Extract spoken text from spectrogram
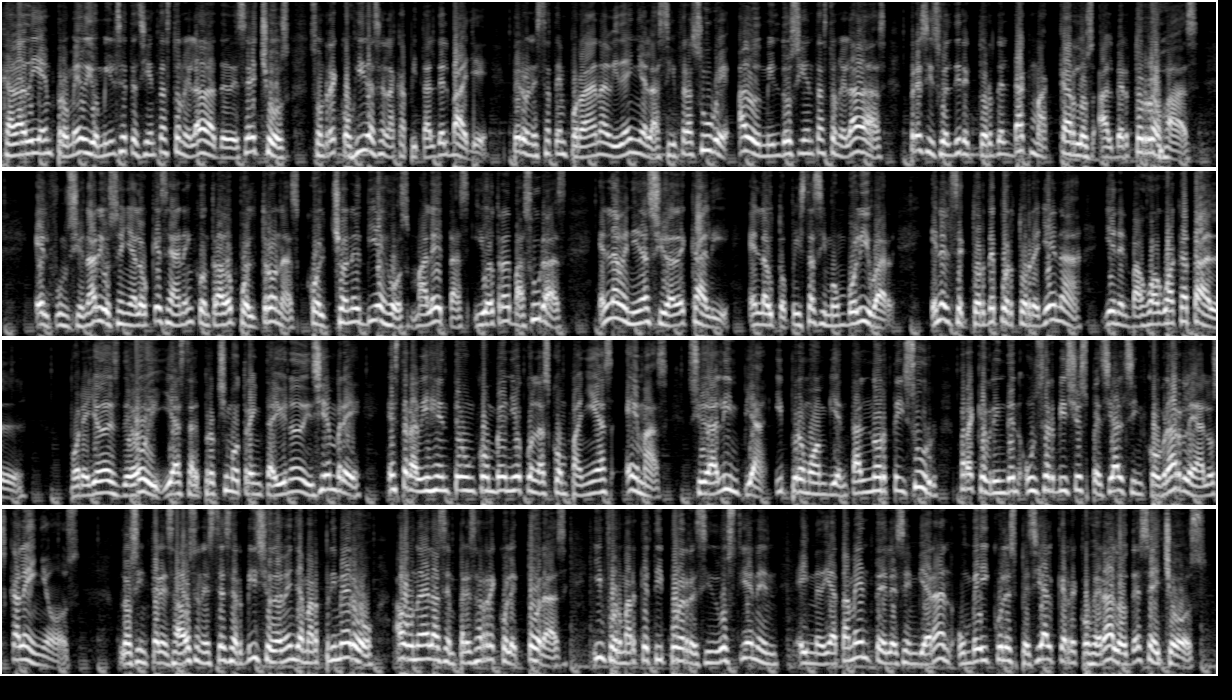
Cada día en promedio 1.700 toneladas de desechos son recogidas en la capital del Valle, pero en esta temporada navideña la cifra sube a 2.200 toneladas, precisó el director del DACMA, Carlos Alberto Rojas. El funcionario señaló que se han encontrado poltronas, colchones viejos, maletas y otras basuras en la avenida Ciudad de Cali, en la autopista Simón Bolívar, en el sector de Puerto Rellena y en el Bajo Aguacatal. Por ello, desde hoy y hasta el próximo 31 de diciembre estará vigente un convenio con las compañías EMAS, Ciudad Limpia y Promoambiental Norte y Sur para que brinden un servicio especial sin cobrarle a los caleños. Los interesados en este servicio deben llamar primero a una de las empresas recolectoras, informar qué tipo de residuos tienen e inmediatamente les enviarán un vehículo especial que recogerá los desechos.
